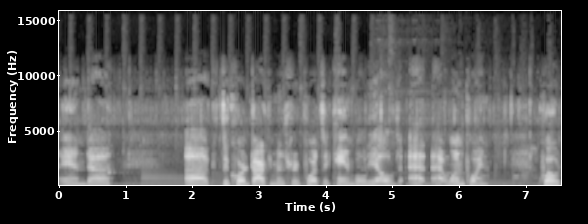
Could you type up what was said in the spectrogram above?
and uh, uh, the court documents report that Campbell yelled at at one point, "quote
